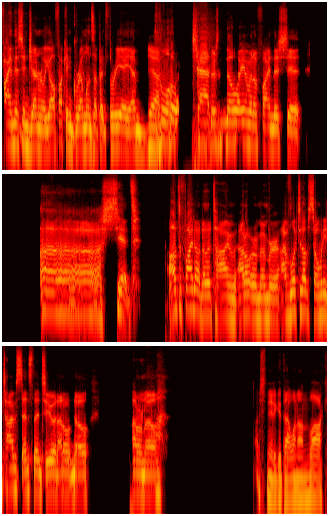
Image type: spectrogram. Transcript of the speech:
find this in general. Y'all fucking gremlins up at 3 a.m. Yeah. Chat. There's no way I'm gonna find this shit. Uh shit. I'll have to find out another time. I don't remember. I've looked it up so many times since then too, and I don't know. I don't know. I just need to get that one on lock.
